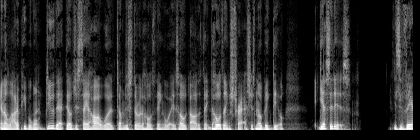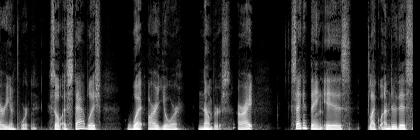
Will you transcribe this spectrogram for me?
And a lot of people won't do that. They'll just say, oh, well, I'm just throw the whole thing away. It's all, the thing, the whole thing's trash. It's no big deal. Yes, it is. It's very important. So establish what are your numbers. All right. Second thing is like under this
